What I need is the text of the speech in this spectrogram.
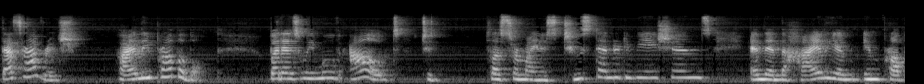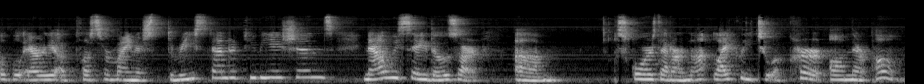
that's average, highly probable. But as we move out to plus or minus two standard deviations, and then the highly improbable area of plus or minus three standard deviations, now we say those are um, scores that are not likely to occur on their own.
